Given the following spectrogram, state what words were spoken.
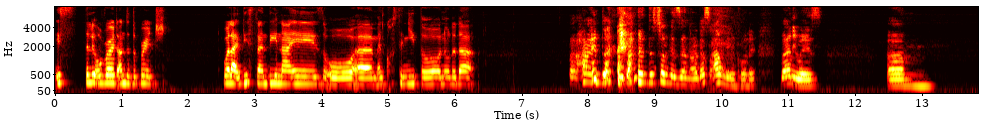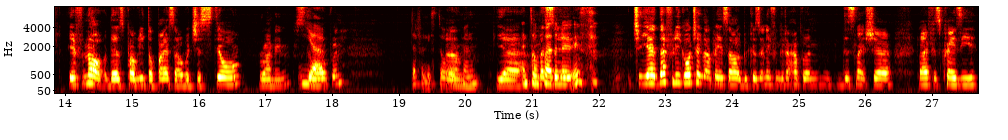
It's the little road under the bridge, where like Distrandina is, or um, El Costeñito and all of that. behind the, behind the shopping center. That's what I'm gonna call it. But anyways, um, if not, there's Pueblito Paisa, which is still running, still Yeah. open. Definitely still Um, open Yeah. until further say- notice. Yeah, definitely go check that place out because anything could happen this next year. Life is crazy.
